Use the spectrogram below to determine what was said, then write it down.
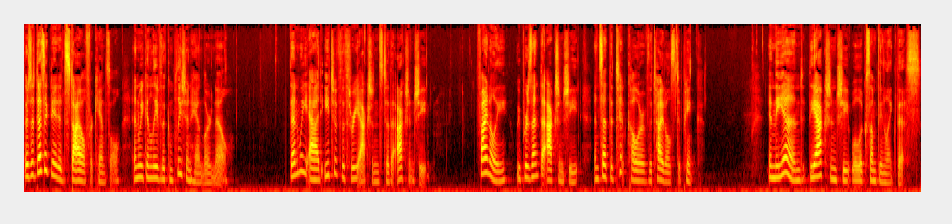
There's a designated style for cancel, and we can leave the completion handler nil. Then we add each of the three actions to the action sheet. Finally, we present the action sheet and set the tint color of the titles to pink. In the end, the action sheet will look something like this.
